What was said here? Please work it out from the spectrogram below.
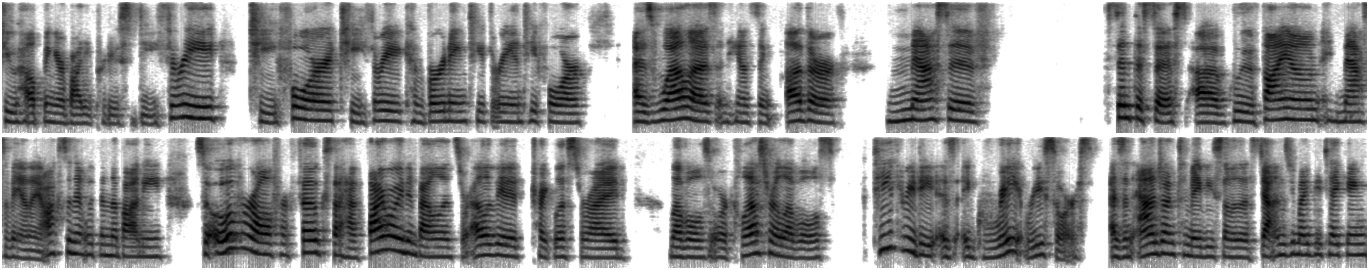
to helping your body produce D3 T4, T3, converting T3 and T4, as well as enhancing other massive synthesis of glutathione, a massive antioxidant within the body. So overall, for folks that have thyroid imbalance or elevated triglyceride levels or cholesterol levels, T3D is a great resource as an adjunct to maybe some of the statins you might be taking,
